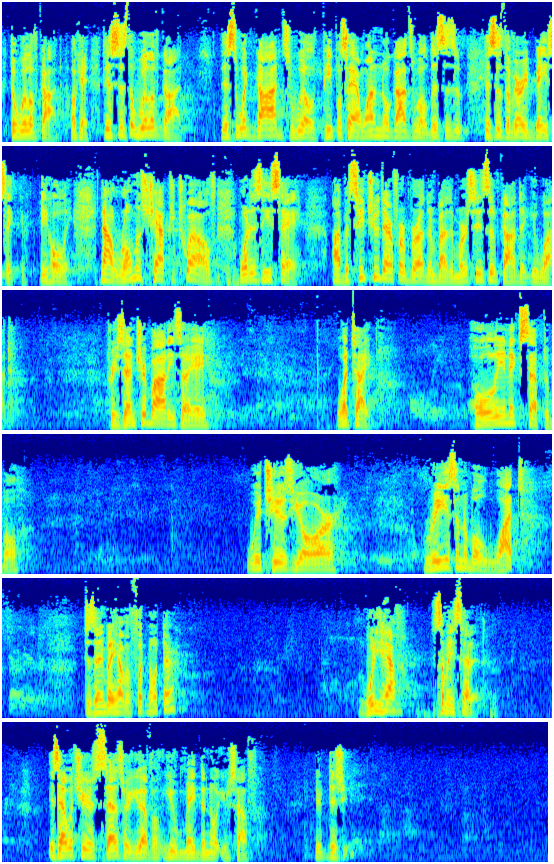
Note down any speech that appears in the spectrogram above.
The will of God. Okay, this is the will of God. This is what God's will. People say, I want to know God's will. This is, this is the very basic be holy. Now, Romans chapter 12, what does he say? I beseech you, therefore, brethren, by the mercies of God, that you what? Present your bodies a what type? Holy and acceptable, which is your reasonable what? Does anybody have a footnote there? What do you have? Somebody said it. Is that what yours says, or you have a, you made the note yourself? You,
